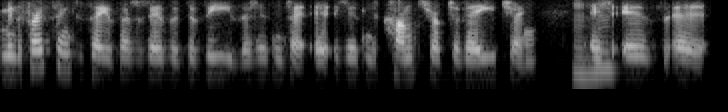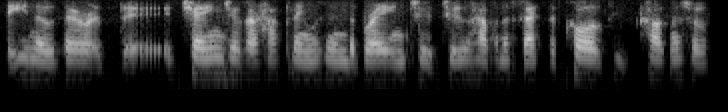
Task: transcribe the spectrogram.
I mean, the first thing to say is that it is a disease. It isn't a. It isn't a construct of aging. Mm-hmm. It is. A, you know, there the changes are happening within the brain to to have an effect that causes cognitive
